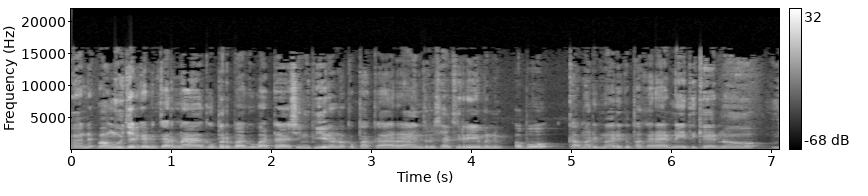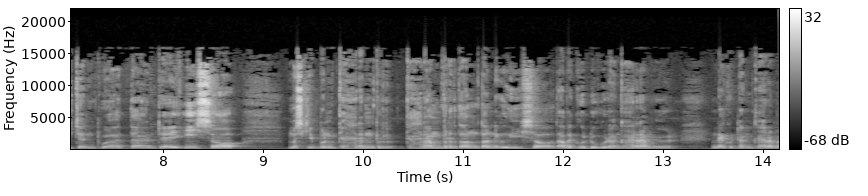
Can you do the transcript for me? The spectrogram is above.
Nah, nek hujan kan karena aku berpaku pada sing biyen ono kebakaran terus akhirnya men, apa gak mari-mari kebakaran ini no hujan buatan. Dek iso meskipun garam ber, garam bertonton itu iso, tapi kudu gudang garam ya. Nek gudang garam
